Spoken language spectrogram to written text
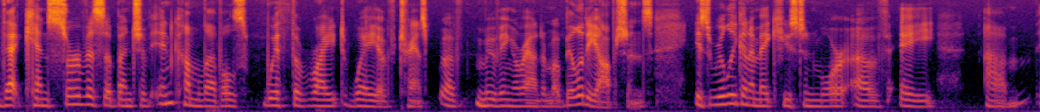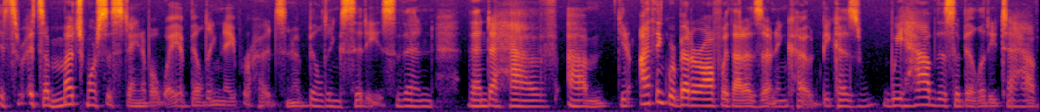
that can service a bunch of income levels with the right way of, trans- of moving around and mobility options is really going to make Houston more of a um, it's it's a much more sustainable way of building neighborhoods and of building cities than than to have um, you know I think we're better off without a zoning code because we have this ability to have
